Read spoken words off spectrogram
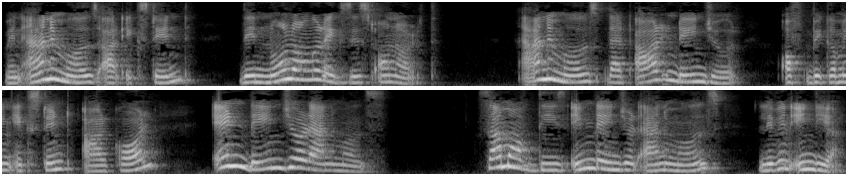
When animals are extinct, they no longer exist on earth. Animals that are in danger of becoming extinct are called endangered animals. Some of these endangered animals live in India.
